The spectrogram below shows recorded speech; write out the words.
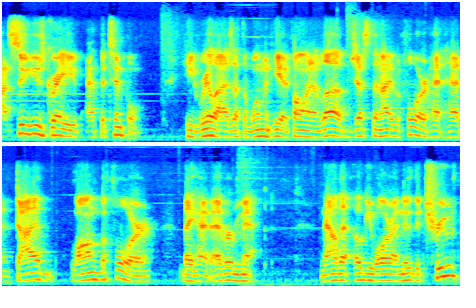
Atsuyu's grave at the temple. He realized that the woman he had fallen in love just the night before had, had died long before they had ever met. Now that Ogiwara knew the truth,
